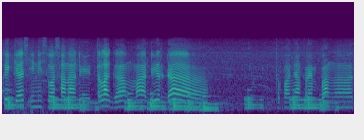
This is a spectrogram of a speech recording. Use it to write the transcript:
Oke guys, ini suasana di Telaga Madirda. Tepatnya keren banget.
